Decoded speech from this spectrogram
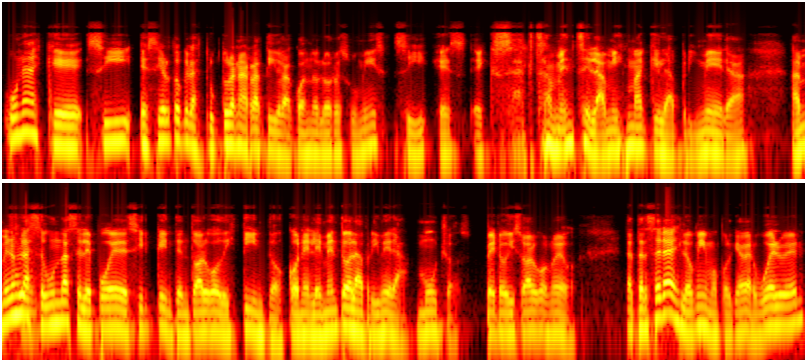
Una es que sí, es cierto que la estructura narrativa, cuando lo resumís, sí, es exactamente la misma que la primera. Al menos la segunda se le puede decir que intentó algo distinto, con elementos de la primera, muchos, pero hizo algo nuevo. La tercera es lo mismo, porque a ver, vuelven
